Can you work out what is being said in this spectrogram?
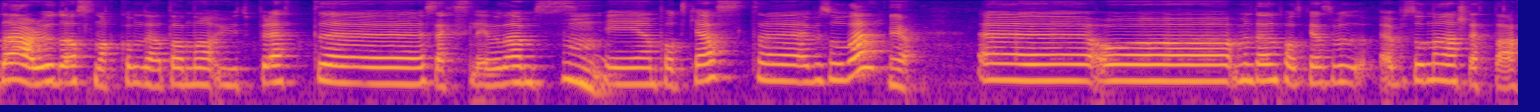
da er det jo da snakk om det at han har utbredt eh, sexlivet deres Mm. i en podkast-episode. Ja. Eh, og, men den podkast-episoden er sletta.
